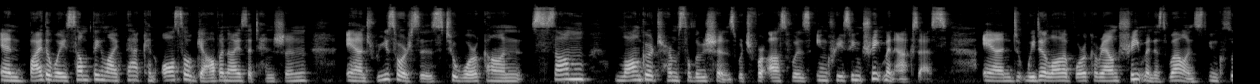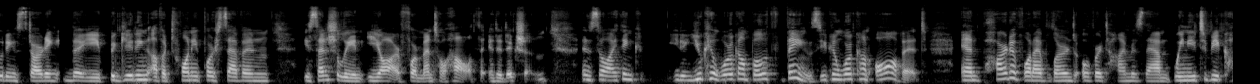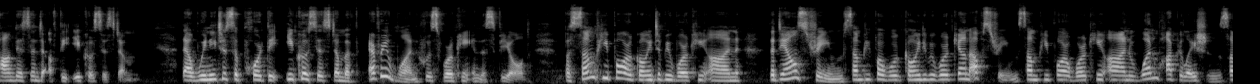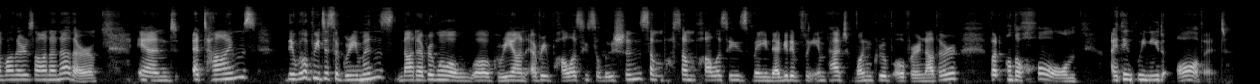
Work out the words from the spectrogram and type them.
And by the way, something like that can also galvanize attention and resources to work on some longer term solutions, which for us was increasing treatment access. And we did a lot of work around treatment as well, including starting the beginning of a 24 7, essentially an ER for mental health and addiction. And so I think you know you can work on both things you can work on all of it and part of what i've learned over time is that we need to be cognizant of the ecosystem that we need to support the ecosystem of everyone who's working in this field but some people are going to be working on the downstream some people are going to be working on upstream some people are working on one population some others on another and at times there will be disagreements. Not everyone will, will, agree on every policy solution. Some some policies may negatively impact one group over another, but on the whole, I think we need all of it.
